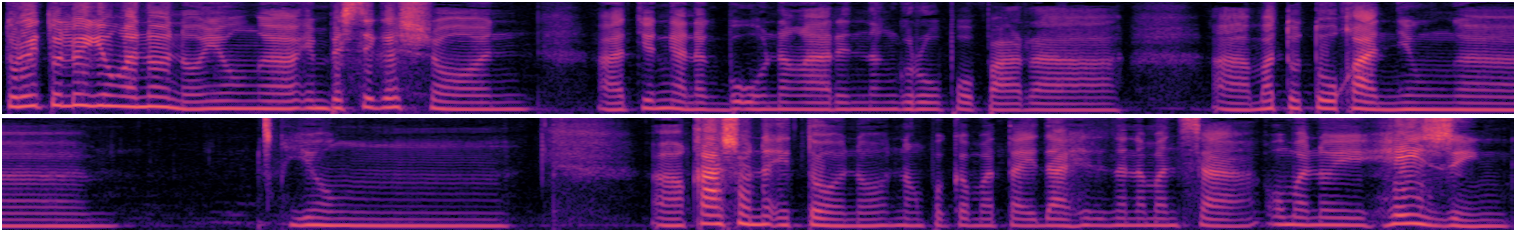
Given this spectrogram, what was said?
tuloy-tuloy yung ano no, yung ah, investigasyon at yun nga nagbuo na nga rin ng grupo para ah, matutukan yung ah, yung ah, kaso na ito no ng pagkamatay dahil na naman sa umano'y hazing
